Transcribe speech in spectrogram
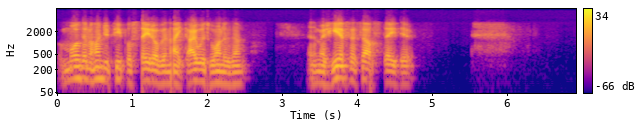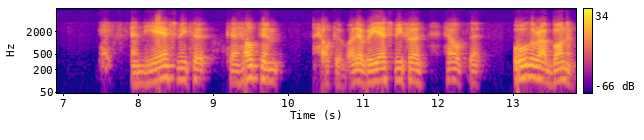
where more than 100 people stayed overnight. I was one of them. And the Mashgiach herself stayed there. And he asked me to, to help him, help him, whatever. He asked me for help that all the Rabbonim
